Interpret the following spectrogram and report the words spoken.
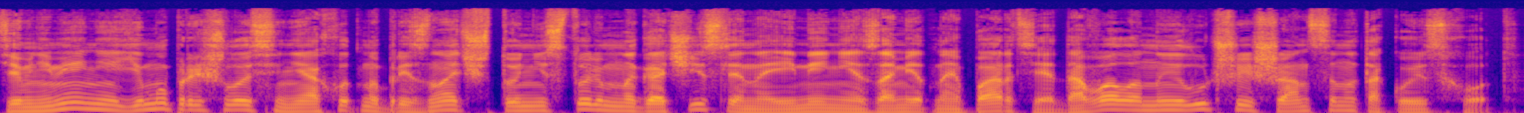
Тем не менее, ему пришлось неохотно признать, что не столь многочисленная и менее заметная партия давала наилучшие шансы на такой исход.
